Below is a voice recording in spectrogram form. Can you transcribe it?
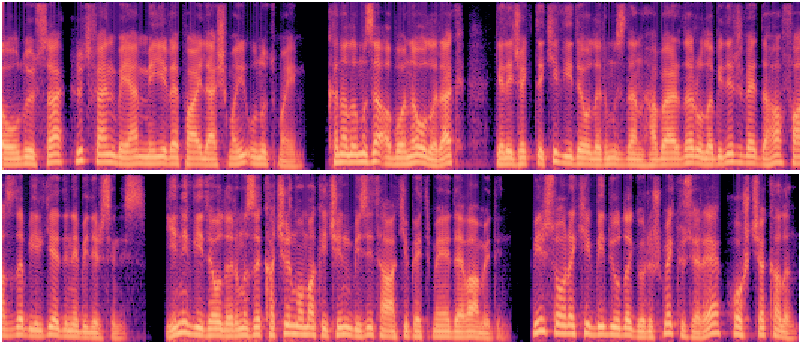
olduysa lütfen beğenmeyi ve paylaşmayı unutmayın. Kanalımıza abone olarak gelecekteki videolarımızdan haberdar olabilir ve daha fazla bilgi edinebilirsiniz. Yeni videolarımızı kaçırmamak için bizi takip etmeye devam edin. Bir sonraki videoda görüşmek üzere, hoşça kalın.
